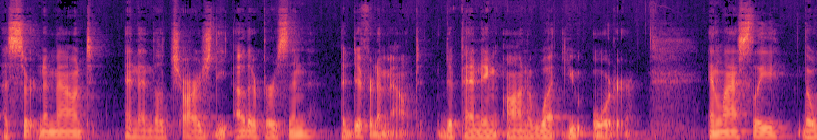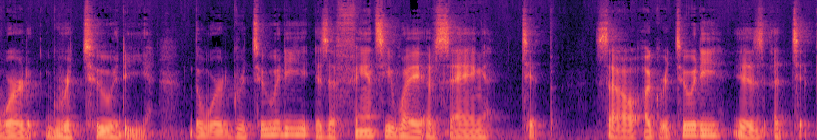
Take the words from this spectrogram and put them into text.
a certain amount, and then they'll charge the other person a different amount, depending on what you order. And lastly, the word gratuity. The word gratuity is a fancy way of saying tip. So a gratuity is a tip.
